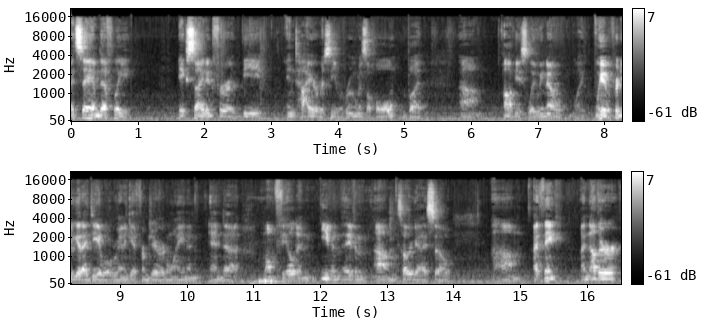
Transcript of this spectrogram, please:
I'd say I'm definitely excited for the entire receiver room as a whole, but um, obviously we know like we have a pretty good idea what we're going to get from Jared Wayne and and uh, Mumpfield and even even um, this other guy. So um, I think another.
